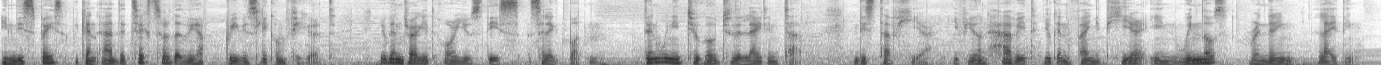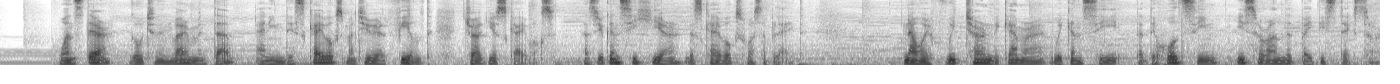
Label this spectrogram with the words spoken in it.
In this space we can add the texture that we have previously configured. You can drag it or use this select button. Then we need to go to the lighting tab. This tab here. If you don't have it, you can find it here in Windows, Rendering, Lighting. Once there, go to the Environment tab and in the Skybox material field, drag your skybox. As you can see here, the skybox was applied. Now if we turn the camera, we can see that the whole scene is surrounded by this texture.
